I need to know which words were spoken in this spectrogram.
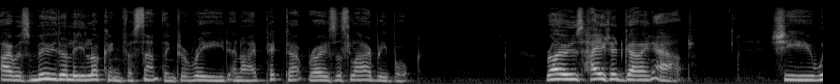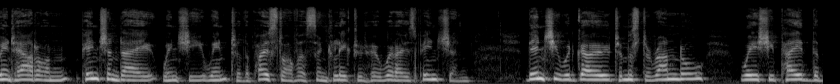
I was moodily looking for something to read and I picked up Rose's library book. Rose hated going out. She went out on pension day when she went to the post office and collected her widow's pension. Then she would go to Mr. Rundle, where she paid the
